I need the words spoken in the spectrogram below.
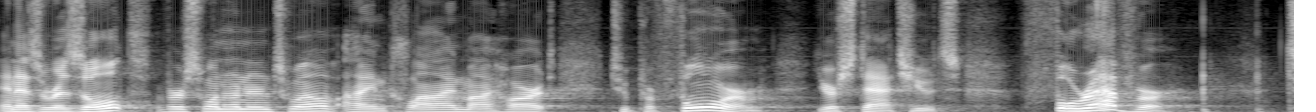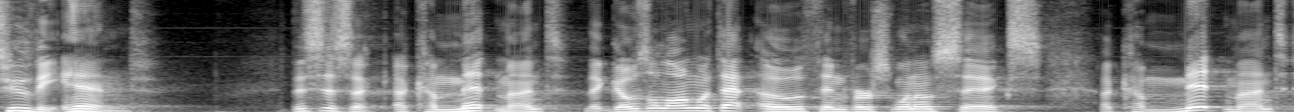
And as a result, verse 112, I incline my heart to perform your statutes forever to the end. This is a, a, commitment that goes along with that oath in verse 106, a commitment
